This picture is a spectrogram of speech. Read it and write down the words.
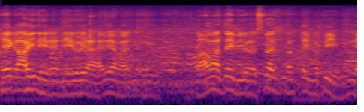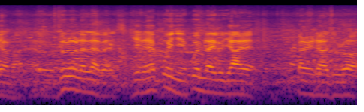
ထဲကားပြီးနေတယ်နေလို့ရတယ်တဲ့မှာဟို ဘာမှတိတ်ပြီးတော့ stress တိတ်မပြီးဘူးတဲ့မှာလွတ်လွတ်လပ်လပ်ပဲရင်ထဲပွင့်ရင်ပွင့်မလိုက်လို့ရတဲ့ character ဆိုတော့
